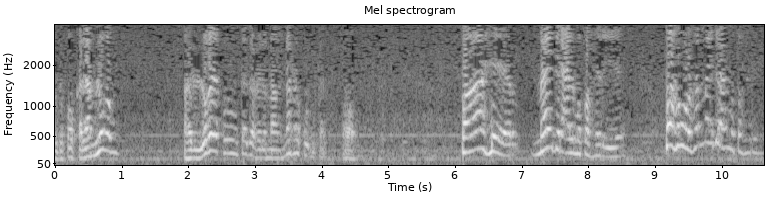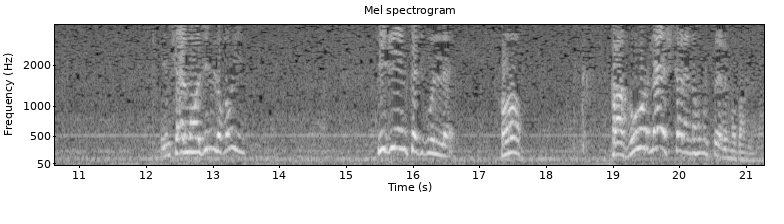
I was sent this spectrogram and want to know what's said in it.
وده كلام لغوي. أهل اللغة يقولون كذا علماء النحو يقولون كذا. أوه. طاهر ما يدل على المطهرية طهور هم ما يدل على المطهرية يمشي على الموازين اللغوية. تيجي أنت تقول له هو طهور لا اشكال إنه من صيغ المبالغة.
